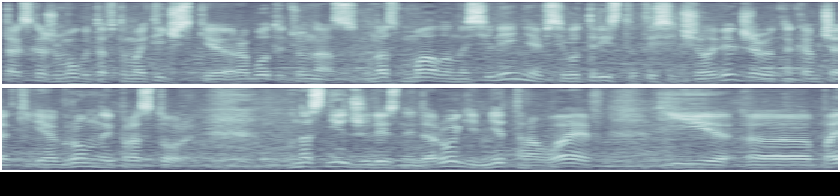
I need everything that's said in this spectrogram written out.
так скажем, могут автоматически работать у нас. У нас мало населения, всего 300 тысяч человек живет на Камчатке и огромные просторы. У нас нет железной дороги, нет трамваев, и э, поэтому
